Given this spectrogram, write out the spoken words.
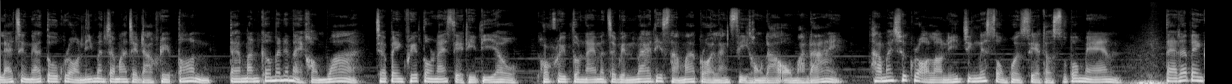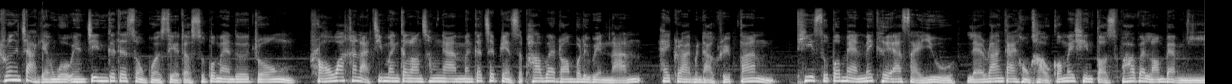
และถึงแม้ตัวกรอนนี้มันจะมาจากดาวคริปตอน แต่มันก็ไม่ได้หมายความว่าจะเป็นคริปโตไนท์เสียทีเดียว เพราะคริปโตไนท์มันจะเป็นแร่ที่สามารถปล่อยรังสีของดาวออกมาได้ ทำให้ชุดเกราะเหล่านี้จึงไม่ส่งผลเสียต่อซูเปอร์แมน แต่ถ้าเป็นเครื่องจักรอย่าง World Engine ก็จะส่งผลเสียต่อซูเปอร์แมนโดยตรง เพราะว่าขณะที่มันกำลังทำงานมันก็จะเปลี่ยนสภาพแวดล้อมบริเวณนั้น ให้กลายเป็นดาวคริปตันที่ซูเปอร์แมนไม่เคยอาศัยอยู่ และร่างกายของเขาก็ไม่ชินต่อสภาพแวดล้อมแบบนี้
